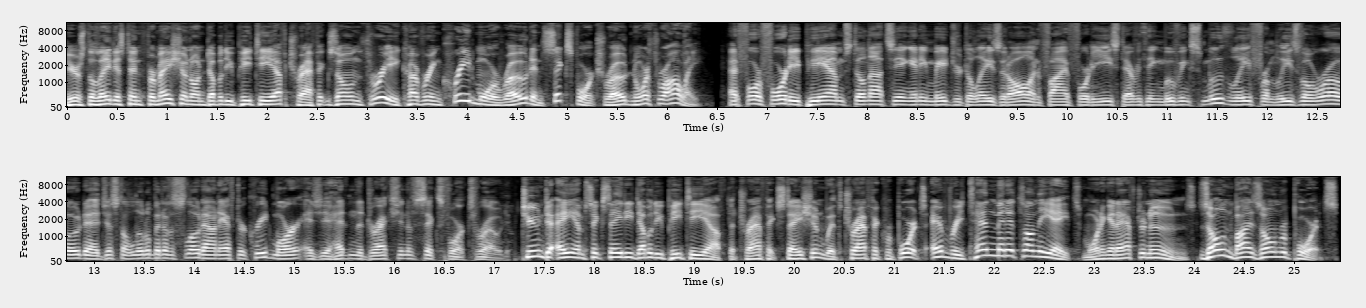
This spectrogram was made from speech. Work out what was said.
Here's the latest information on WPTF Traffic Zone 3 covering Creedmoor Road and Six Forks Road, North Raleigh. At 4:40 p.m., still not seeing any major delays at all on 540 East. Everything moving smoothly from Leesville Road. Uh, just a little bit of a slowdown after Creedmoor as you head in the direction of Six Forks Road. Tune to AM 680 WPTF, the traffic station with traffic reports every 10 minutes on the 8s, morning and afternoons. Zone by zone reports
